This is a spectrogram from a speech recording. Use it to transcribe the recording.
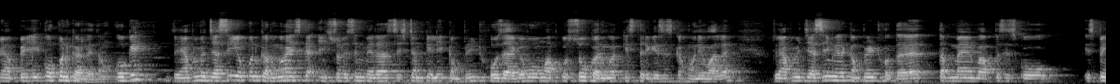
यहाँ पे ओपन कर लेता हूँ ओके तो यहाँ पे मैं जैसे ही ओपन करूँगा, इसका इंस्टॉलेशन मेरा सिस्टम के लिए कंप्लीट हो जाएगा। वो मैं आपको शो करूँगा किस तरीके से इसका होने वाला है। तो यहाँ पे जैसे ही मेरा कंप्लीट होता है, तब मैं वापस इसको, इस पर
